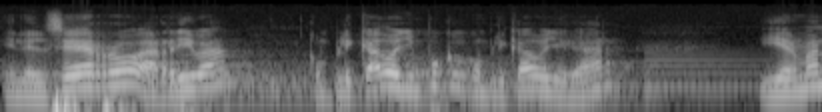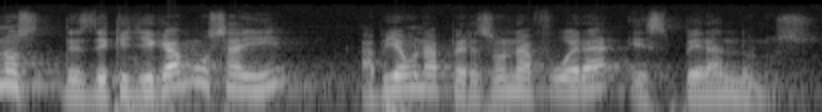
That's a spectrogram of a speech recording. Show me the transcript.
en el cerro, arriba, complicado y un poco complicado llegar. Y hermanos, desde que llegamos ahí, había una persona afuera esperándonos.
